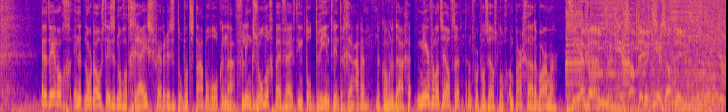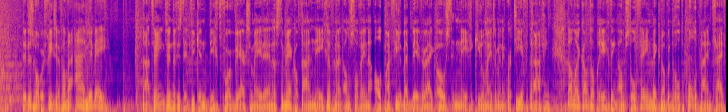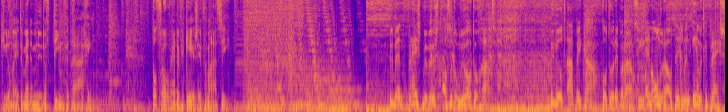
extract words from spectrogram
En het weer nog. In het noordoosten is het nog wat grijs. Verder is het op wat stapelwolken na flink zonnig bij 15 tot 23 graden. De komende dagen meer van hetzelfde. En het wordt dan zelfs nog een paar graden warmer. ZFM, verkeersupdate. verkeersupdate. Dit is Robert Vriezer van de ANWB. De A22 is dit weekend dicht voor werkzaamheden. En dat is te merken op de A9 vanuit Amstelveen naar Alkmaar file bij Beverwijk Oost. 9 kilometer met een kwartier vertraging. De andere kant op richting Amstelveen bij knooppunt Rotterpolderplein. 5 kilometer met een minuut of 10 vertraging. Tot zover de verkeersinformatie. U bent prijsbewust als het om uw auto gaat. U wilt APK, autoreparatie en onderhoud tegen een eerlijke prijs.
